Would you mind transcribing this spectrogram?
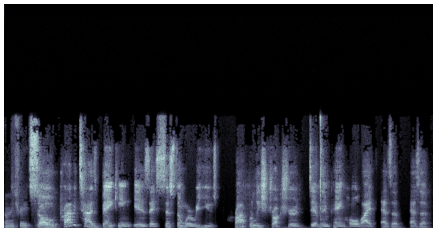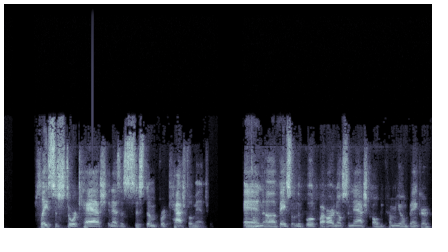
I'm intrigued. So, privatized banking is a system where we use properly structured dividend paying whole life as a as a place to store cash and as a system for cash flow management. And mm-hmm. uh, based on the book by R. Nelson Nash called Becoming Your Own Banker.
